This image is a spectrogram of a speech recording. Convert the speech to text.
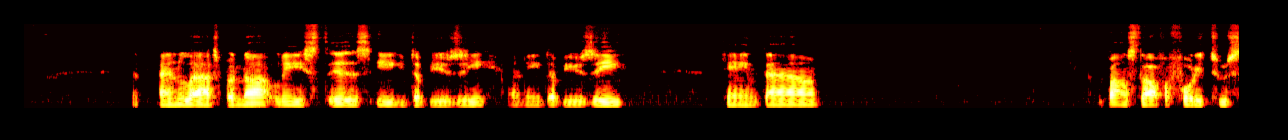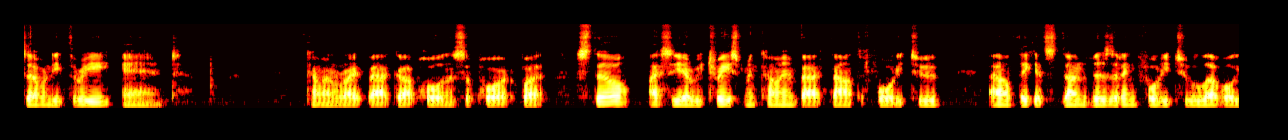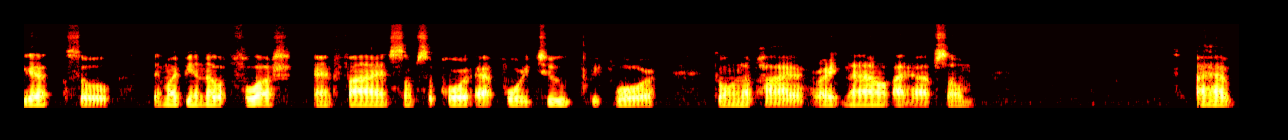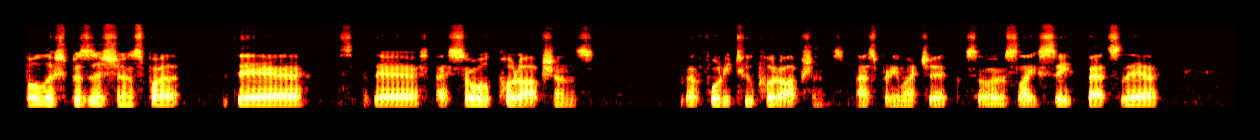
And last but not least is EWZ. And EWZ came down, bounced off of 42.73 and coming right back up, holding support. But still, I see a retracement coming back down to 42. I don't think it's done visiting 42 level yet, so there might be another flush and find some support at 42 before going up higher. Right now, I have some. I have bullish positions, but they're, they're I sold put options, the 42 put options. That's pretty much it. So it's like safe bets there.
